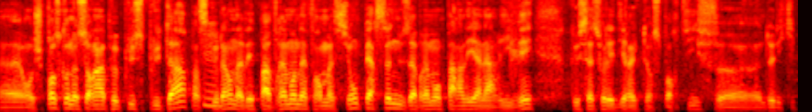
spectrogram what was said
Euh, je pense qu'on en saura un peu plus plus tard parce que Mm. là on n'avait pas vraiment d'informations. Personne nous a vraiment parlé à l'arrivée, que ce soit les directeurs sportifs euh, de l'équipe.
